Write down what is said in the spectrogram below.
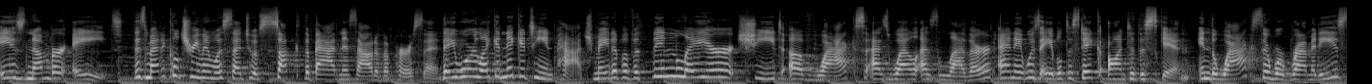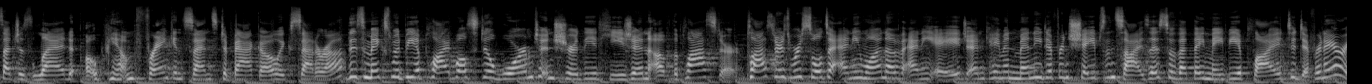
is number 8. This medical treatment was said to have sucked the badness out of a person. They were like a nicotine patch made up of a thin layer sheet of wax as well as leather and it was able to stick onto the skin. In the wax there were remedies such as lead, opium, frankincense, tobacco, etc. This mix would be applied while still warm to ensure the adhesion of the plaster. Plasters were sold to anyone of any age and came in many different shapes and sizes so that they may be applied to different areas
